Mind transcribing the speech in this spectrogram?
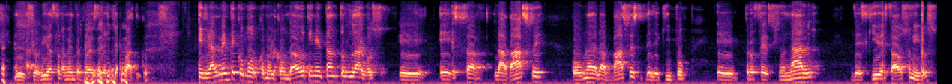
en Florida solamente puede ser esquí acuático. Y realmente como, como el condado tiene tantos lagos, eh, es la base o una de las bases del equipo profesional de esquí de Estados Unidos.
